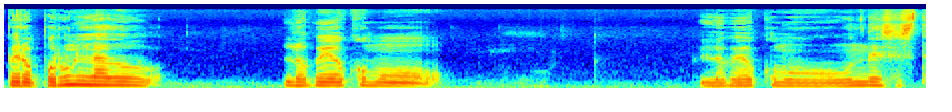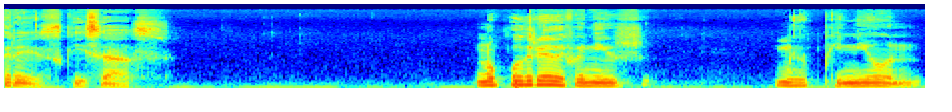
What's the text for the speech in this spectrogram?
Pero por un lado lo veo como lo veo como un desestrés, quizás. No podría definir mi opinión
